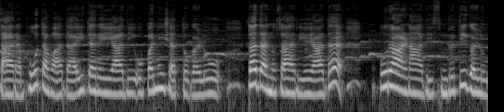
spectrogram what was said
ಸಾರಭೂತವಾದ ಇತರೆಯಾದಿ ಉಪನಿಷತ್ತುಗಳು, ತದನುಸಾರಿಯಾದ ಪುರಾಣಾದಿ ಸ್ಮೃತಿಗಳು,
